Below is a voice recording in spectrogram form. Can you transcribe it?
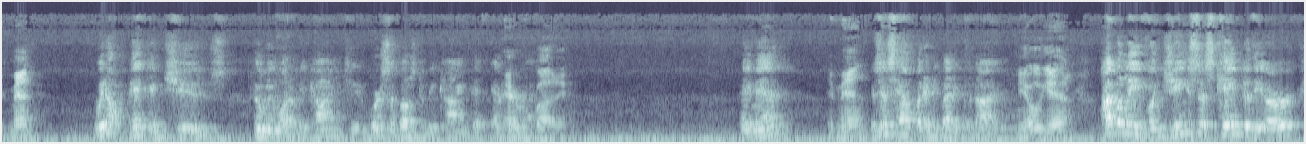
Amen. We don't pick and choose who we want to be kind to. We're supposed to be kind to everybody. Everybody. Amen. Amen. Is this helping anybody tonight? Oh yeah. I believe when Jesus came to the earth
